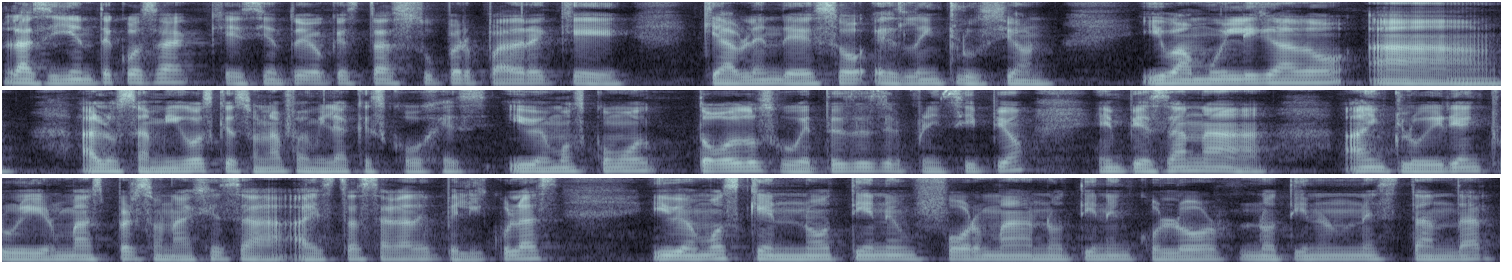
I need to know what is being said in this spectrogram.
La siguiente cosa que siento yo que está súper padre que, que hablen de eso es la inclusión. Y va muy ligado a, a los amigos que son la familia que escoges. Y vemos como todos los juguetes desde el principio empiezan a, a incluir y a incluir más personajes a, a esta saga de películas. Y vemos que no tienen forma, no tienen color, no tienen un estándar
